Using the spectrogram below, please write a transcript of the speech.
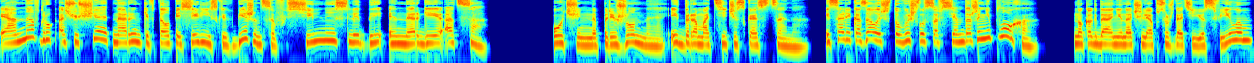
и она вдруг ощущает на рынке в толпе сирийских беженцев сильные следы энергии отца. Очень напряженная и драматическая сцена. И Саре казалось, что вышло совсем даже неплохо. Но когда они начали обсуждать ее с Филом,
